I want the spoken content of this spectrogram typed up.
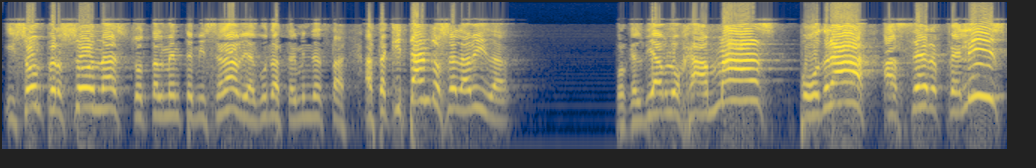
y son personas totalmente miserables. Algunas terminan hasta, quitándose la vida. Porque el diablo jamás podrá hacer feliz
